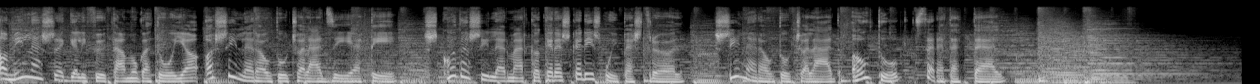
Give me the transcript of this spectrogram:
A Millás reggeli fő támogatója a Schiller Autó család ZRT. Skoda Schiller márka kereskedés Újpestről. Schiller Autó család. Autók szeretettel.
